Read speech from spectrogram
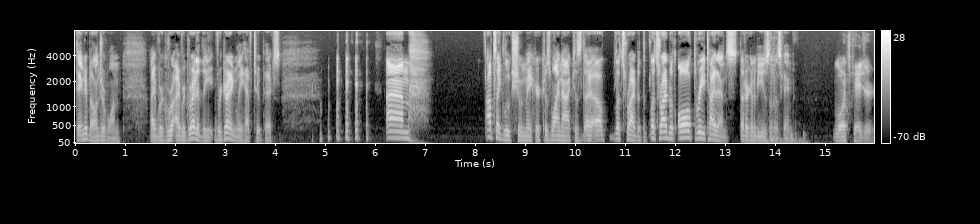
Daniel Bellinger won. I regret I regrettably regrettingly have two picks. um, I'll take Luke Schoonmaker because why not? Because uh, let's ride with the let's ride with all three tight ends that are going to be used in this game. Lawrence Cager.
